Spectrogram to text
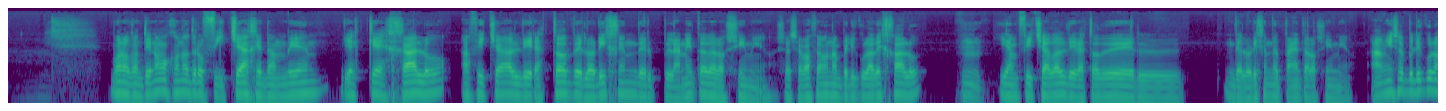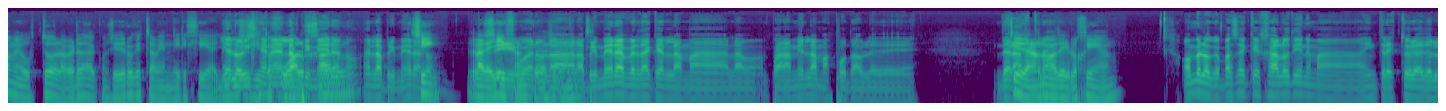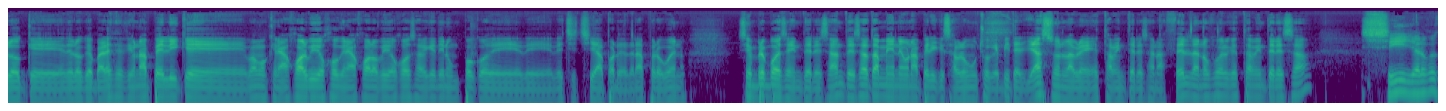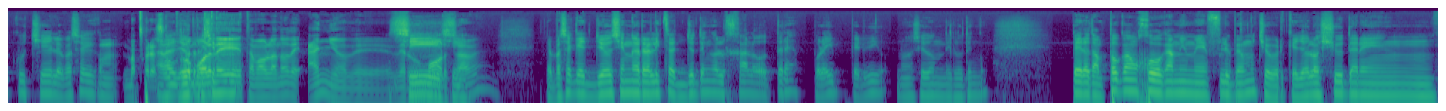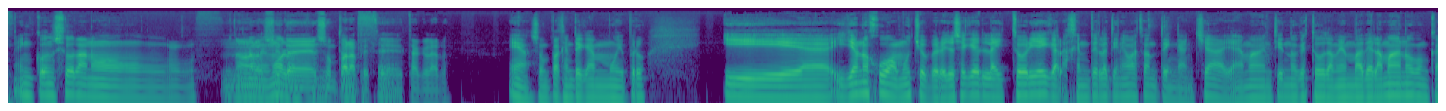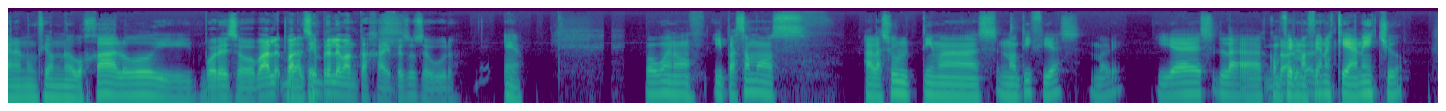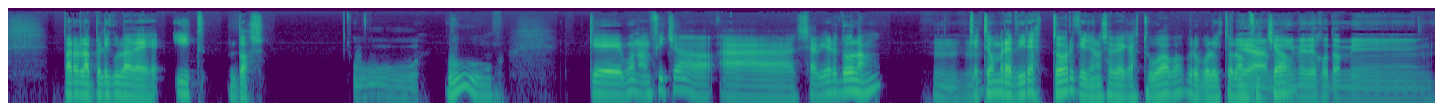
Bueno, continuamos con otro fichaje también, y es que Halo ha fichado al director del origen del planeta de los simios. O sea, se va a hacer una película de Halo Hmm. y han fichado al director del, del origen del planeta de los simios. A mí esa película me gustó, la verdad, considero que está bien dirigida. Yo el origen es la primera. ¿no? Es la primera, Sí, ¿no? la de sí, bueno, la, primera es verdad que es la más... la- para mí es la más potable de, de Sí, de la tres. nueva trilogía, ¿no? Hombre, lo que pasa es que Halo tiene más intrahistoria de lo que de lo que parece. Es decir, una peli que, vamos, quien ha jugado al videojuego, quien ha jugado a los videojuegos sabe que tiene un poco de, de, de chichilla por detrás, pero bueno, siempre puede ser interesante. Esa también es una peli que se habló mucho que Peter Jackson la estaba interesado en hacerla, ¿no fue el que estaba interesado? Sí, yo algo escuché, lo que pasa es que como... Pero es un rumor recién de, estamos hablando de años de, de Sí, rumor, sí. ¿sabes? Lo que pasa es que yo, siendo realista, yo tengo el Halo 3 por ahí perdido. No sé dónde lo tengo. Pero tampoco es un juego que a mí me flipe mucho, porque yo los shooters en, en consola no, No, no los me molan. shooters son para PC, está claro. son para gente que es muy pro. Y, eh, y yo no he jugado mucho, pero yo sé que es la historia y que a la gente la tiene bastante enganchada. Y además entiendo que esto también va de la mano con que han anunciado un nuevo Halo y Por eso, va- la siempre levanta hype, eso seguro. Pues bueno, y pasamos a las últimas noticias, ¿vale? Y es las Dale, confirmaciones que han hecho para la película de It 2. Uh, Uh, que bueno, han fichado a Xavier Dolan, que este hombre es director, que yo no sabía que actuaba, pero por lo visto lo han Eh, a fichado. mí me dejó también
